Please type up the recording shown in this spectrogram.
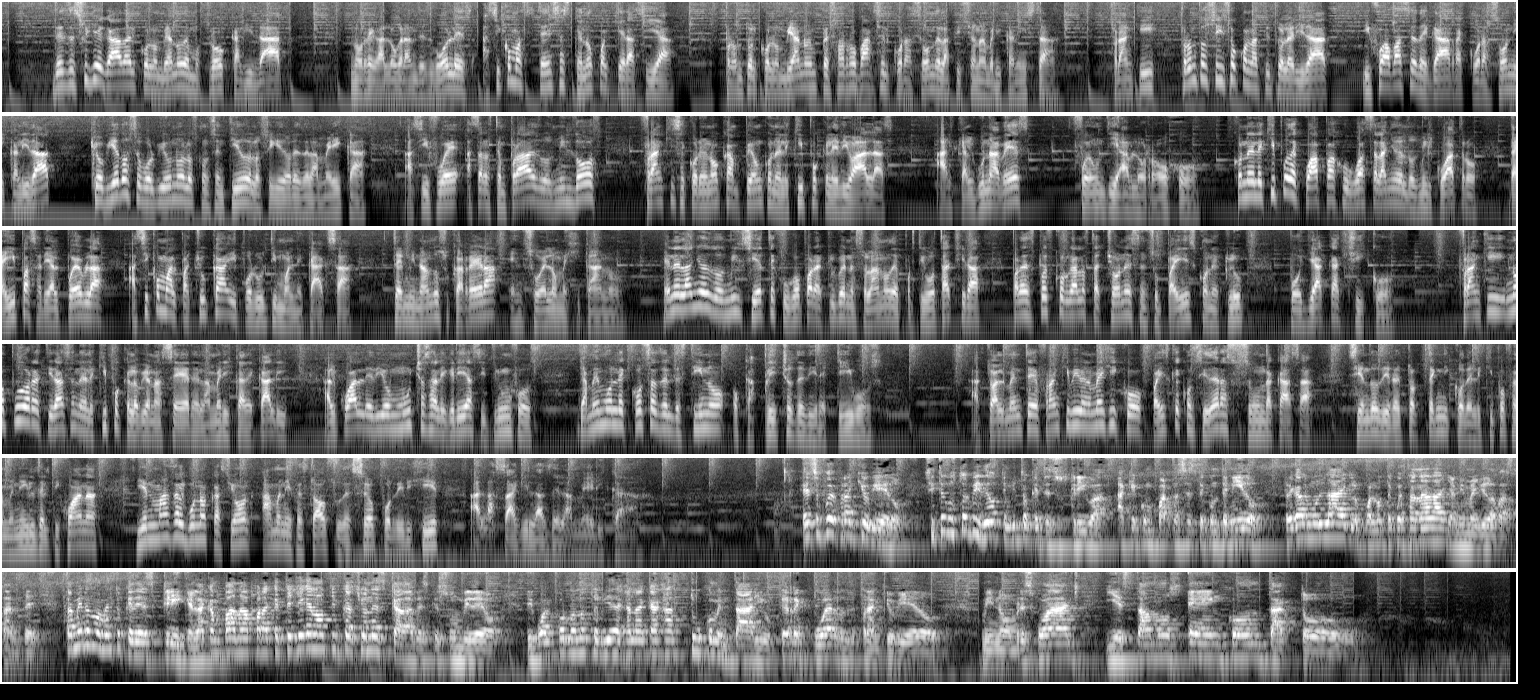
Desde su llegada el colombiano demostró calidad, nos regaló grandes goles, así como asistencias que no cualquiera hacía. Pronto el colombiano empezó a robarse el corazón de la afición americanista. Frankie pronto se hizo con la titularidad y fue a base de garra, corazón y calidad que Oviedo se volvió uno de los consentidos de los seguidores de la América. Así fue hasta la temporada de 2002. Frankie se coronó campeón con el equipo que le dio alas, al que alguna vez fue un diablo rojo. Con el equipo de Cuapa jugó hasta el año del 2004, de ahí pasaría al Puebla, así como al Pachuca y por último al Necaxa, terminando su carrera en suelo mexicano. En el año de 2007 jugó para el club venezolano Deportivo Táchira, para después colgar los tachones en su país con el club Boyaca Chico. Frankie no pudo retirarse en el equipo que lo vio nacer, el América de Cali, al cual le dio muchas alegrías y triunfos, llamémosle cosas del destino o caprichos de directivos. Actualmente Frankie vive en México, país que considera su segunda casa, siendo director técnico del equipo femenil del Tijuana y en más de alguna ocasión ha manifestado su deseo por dirigir a las Águilas del América. Ese fue Frankie Oviedo. Si te gustó el video, te invito a que te suscribas, a que compartas este contenido. Regálame un like, lo cual no te cuesta nada y a mí me ayuda bastante. También es momento que des clic en la campana para que te lleguen notificaciones cada vez que subo un video. De igual forma, no te olvides dejar en la caja tu comentario, qué recuerdas de Frankie Oviedo. Mi nombre es Juan y estamos en contacto.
